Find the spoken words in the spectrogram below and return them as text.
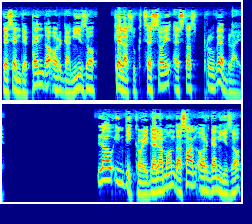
de sendependa organizo che la successoi estas pruveblai. Lau indicoi de la Monda San Organizo,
